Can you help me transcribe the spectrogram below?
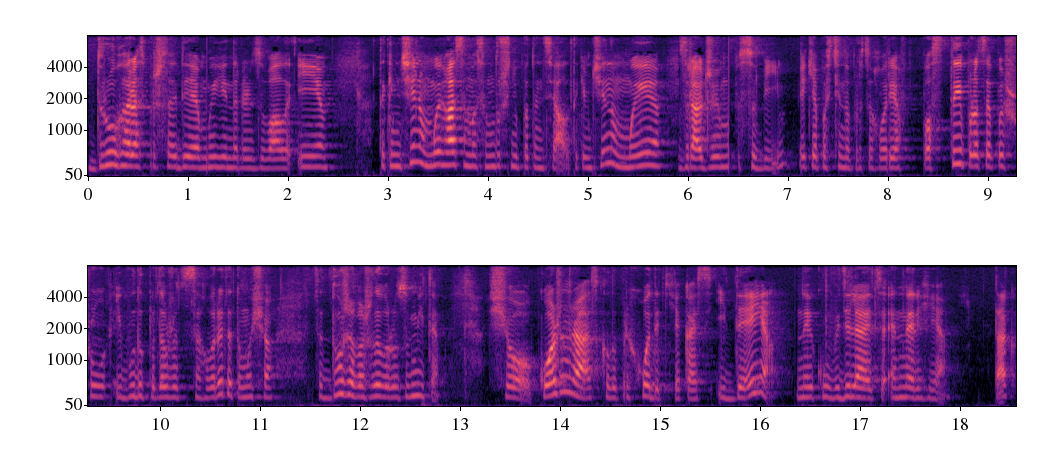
Другий раз прийшла ідея, ми її не реалізували. І таким чином ми гасимо внутрішній потенціал. Таким чином ми зраджуємо собі, як я постійно про це говорю, я в пости про це пишу і буду продовжувати це говорити, тому що це дуже важливо розуміти, що кожен раз, коли приходить якась ідея, на яку виділяється енергія, так,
